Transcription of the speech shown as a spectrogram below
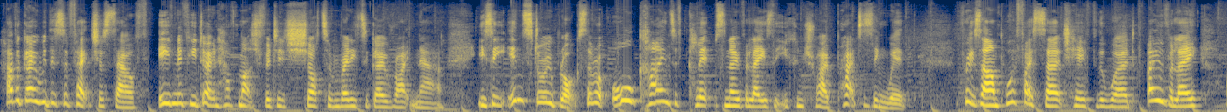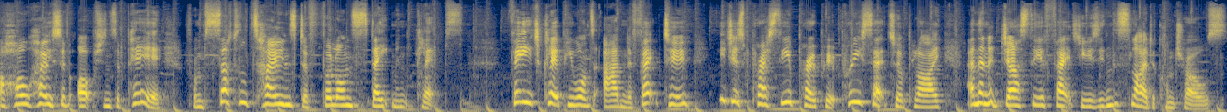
Have a go with this effect yourself, even if you don't have much footage shot and ready to go right now. You see, in Storyblocks, there are all kinds of clips and overlays that you can try practicing with. For example, if I search here for the word overlay, a whole host of options appear, from subtle tones to full-on statement clips. For each clip you want to add an effect to, you just press the appropriate preset to apply and then adjust the effect using the slider controls.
